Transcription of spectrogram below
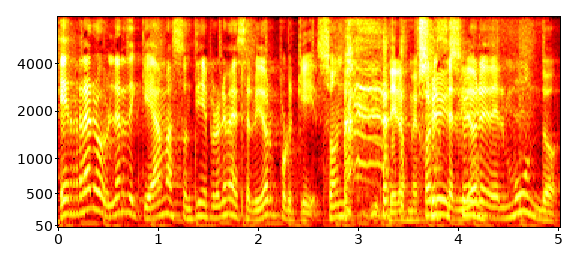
es raro hablar de que Amazon tiene problemas de servidor porque son de los mejores Sí, servidores sí. del mundo.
